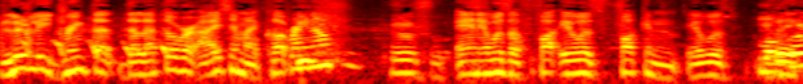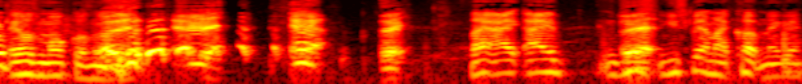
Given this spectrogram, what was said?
literally drank the, the leftover ice in my cup right now, It was and it was a fu- It was fucking. It was. Moco? It was mocos. Like I, I, you, you spit in my cup, nigga.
